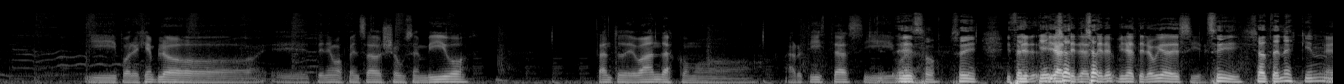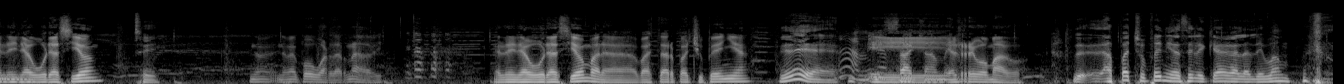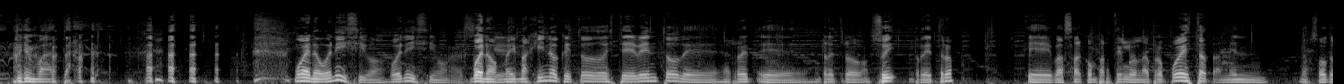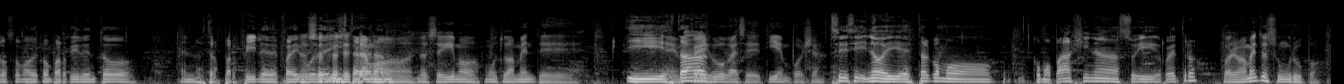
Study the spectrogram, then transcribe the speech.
Y, por ejemplo, eh, tenemos pensado shows en vivo, tanto de bandas como artistas. y bueno, Eso, sí. Y Te- se- mira, ya- te, ya- te- mira, te lo voy a decir. Sí, ya tenés quien... En la inauguración Sí. No, no me puedo guardar nada, ¿viste? En la inauguración van a- va a estar Pachu Peña Bien. Ah, mira. y el Rebo Mago. Eh, A Pacho Peña decirle que haga el alemán me mata. bueno, buenísimo, buenísimo. Así bueno, que- me imagino que todo este evento de re- eh, retro, Sweet Retro, eh, vas a compartirlo en la propuesta. También nosotros somos de compartir en todo, en nuestros perfiles de Facebook, de Nosotros Instagram. estamos, nos seguimos mutuamente y en está, Facebook hace tiempo ya. sí, sí, no, y está como, como página Sweet Retro. Por el momento es un grupo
